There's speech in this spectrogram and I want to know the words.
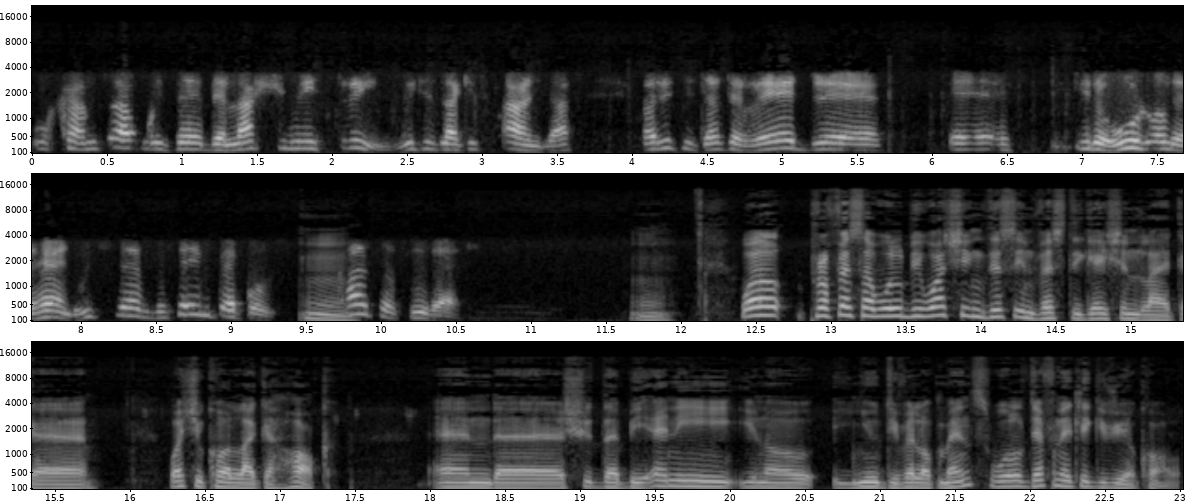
who comes up with the, the Lakshmi string, which is like his panja, but it is just a red, uh, uh, you know, wool on the hand, which serves the same purpose. Mm. Cultures do that. Well, Professor, we'll be watching this investigation like a, what you call like a hawk. And uh, should there be any, you know, new developments, we'll definitely give you a call.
